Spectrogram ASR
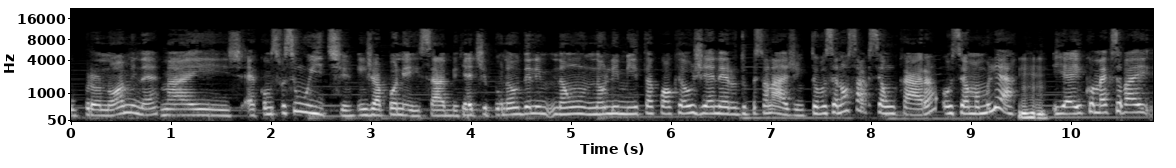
o pronome, né? Mas é como se fosse um it em japonês, sabe? Que é tipo, não, delim, não, não limita qual que é o gênero do personagem. Então você não sabe se é um cara ou se é uma mulher. Uhum. E aí, como é que você vai,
